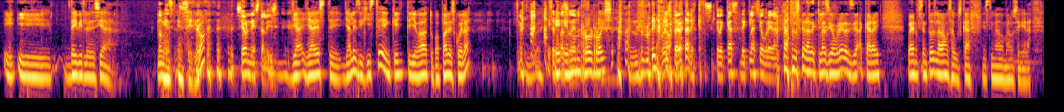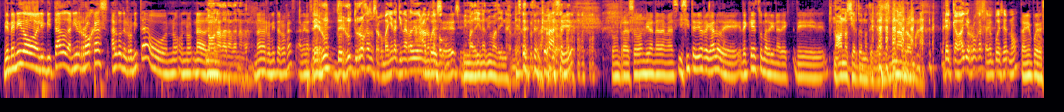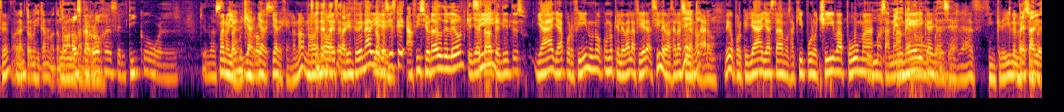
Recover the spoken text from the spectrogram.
Y, y David le decía, No ¿En, en serio? Sea honesta, le dice. ¿Ya, ya, este, ¿Ya les dijiste en qué te llevaba tu papá a la escuela? Se ¿En, pasó en de un Rolls Royce? Un Rolls Royce, pero era de clase, de clase- de clase obrera. Pues era de clase obrera. Dice, ah, caray. Bueno, pues entonces la vamos a buscar, mi estimado Maro Ceguera. Bienvenido el invitado Daniel Rojas. ¿Algo del Romita o no? no nada. No, nada, nada, nada. ¿Nada de Romita Rojas? A ver, De. Ruth, de Ruth Rojas, nuestra compañera aquí en la radio. Ah, no, puede tampoco. ser, sí. Mi madrina es mi madrina. Ah, sí. Con razón, mira nada más. ¿Y sí te dio regalo de... ¿De qué es tu madrina? De, de... No, no es cierto, no te creas. Es una broma. Del caballo Rojas también puede ser, ¿no? También puede ser. No, el actor mexicano no, tampoco. No, no, Oscar tampoco. Rojas, el Tico o el... ¿Quién más? Bueno, ya, ya, ya, ya déjenlo, ¿no? No, no es pariente de nadie. Lo que sí es que aficionado del León, que ya Sí. estaba pendiente de eso. Ya, ya, por fin, uno, uno que le va a la fiera, sí le vas a la fiera, Sí, ¿no? claro. Digo, porque ya, ya estábamos aquí, puro Chiva, Puma, Pumas, América, América, no ya, puede ser. ya es increíble. lo que Empresario,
